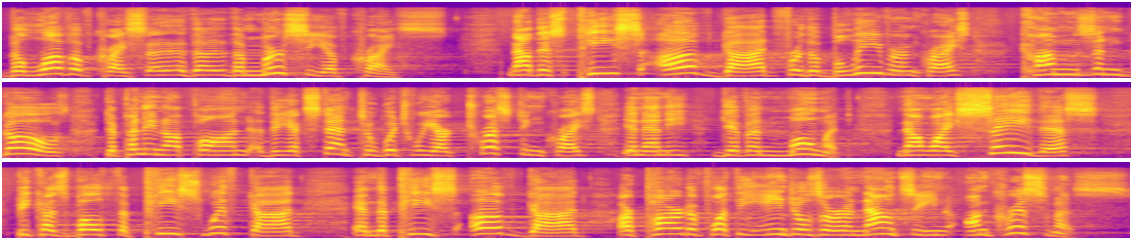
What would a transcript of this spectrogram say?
the love of Christ, uh, the, the mercy of Christ. Now, this peace of God for the believer in Christ comes and goes depending upon the extent to which we are trusting Christ in any given moment. Now, I say this because both the peace with God and the peace of God are part of what the angels are announcing on Christmas.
